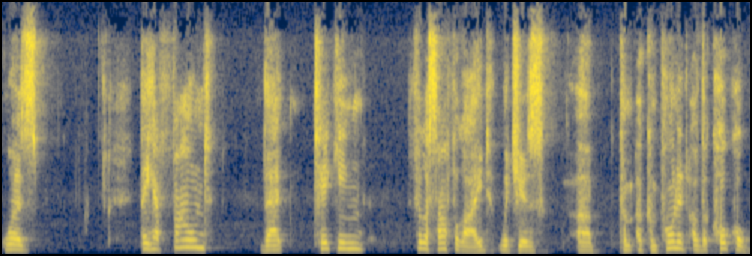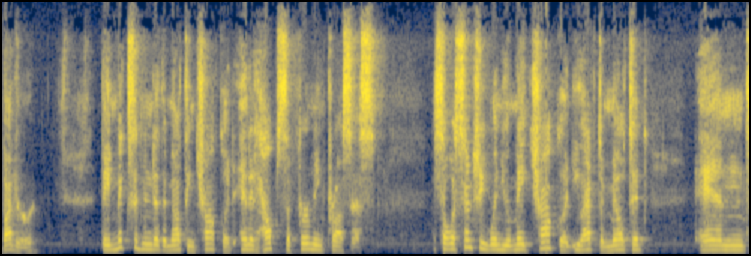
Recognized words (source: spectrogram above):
was they have found that taking philosophalide, which is a, com- a component of the cocoa butter, they mix it into the melting chocolate and it helps the firming process. So essentially, when you make chocolate, you have to melt it and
